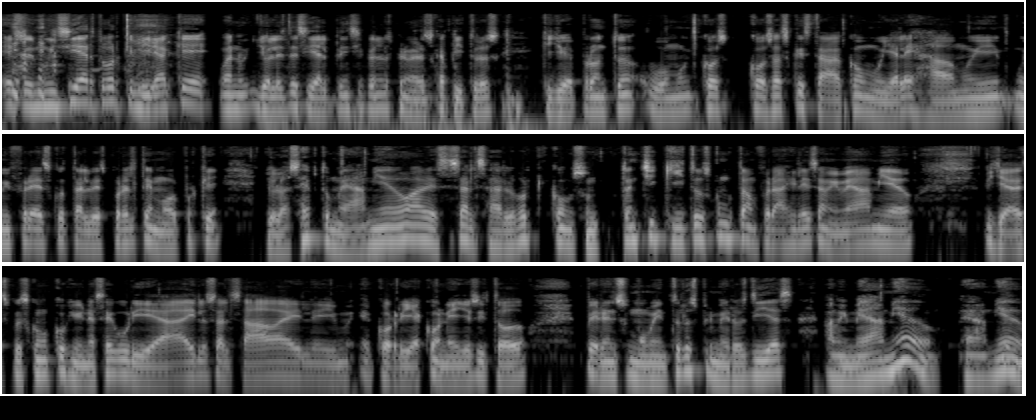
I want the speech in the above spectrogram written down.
Eso es muy cierto porque mira que, bueno, yo les decía al principio en los primeros capítulos que yo de pronto hubo muy cos- cosas que estaba como muy alejado, muy, muy fresco, tal vez por el temor, porque yo lo acepto, me da miedo a veces alzarlo porque como son tan chiquitos, como tan frágiles, a mí me da miedo. Y ya después como cogí una seguridad y los alzaba y, le- y me- corría con ellos y todo, pero en su momento los primeros días a mí me da miedo, me da miedo,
